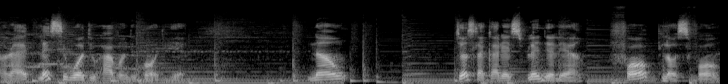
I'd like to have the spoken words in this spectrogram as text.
Alright, let's see what you have on the board here. Now, just like I explained earlier, 4 plus 4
